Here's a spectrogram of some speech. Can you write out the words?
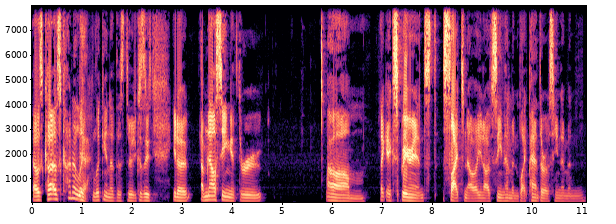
I was kind, I was kind of like Yeah. looking at this dude because he's, you know, I'm now seeing it through, um, like experienced sight now. You know, I've seen him in Black Panther, I've seen him in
